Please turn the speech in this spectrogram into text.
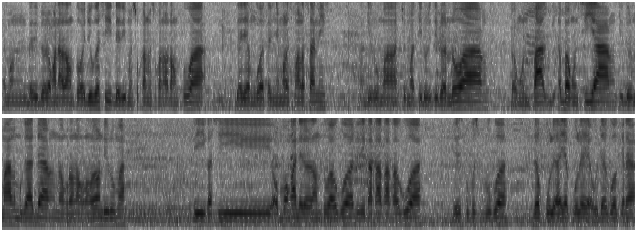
emang dari dorongan orang tua juga sih dari masukan masukan orang tua dari yang gue tadinya males-malesan nih. Nah, di rumah cuma tidur tiduran doang bangun pagi eh, bangun siang tidur malam begadang nongkrong nongkrong di rumah dikasih omongan dari orang tua gue dari kakak-kakak gue dari sepupu-sepupu gue udah kuliah aja kuliah. Ya udah gue kira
